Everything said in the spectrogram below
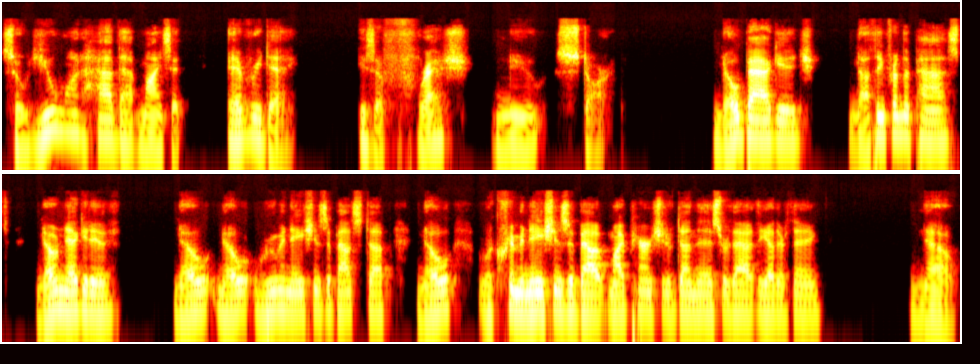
So you want to have that mindset every day is a fresh new start. No baggage, nothing from the past, no negative, no no ruminations about stuff, no recriminations about my parents should have done this or that, the other thing. No,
